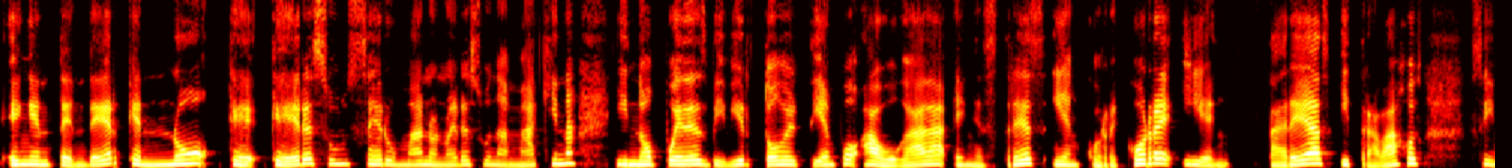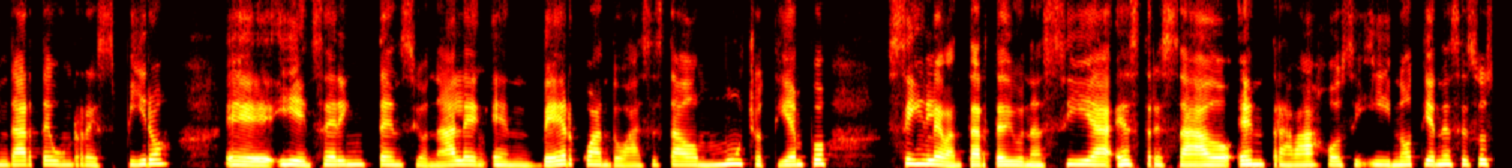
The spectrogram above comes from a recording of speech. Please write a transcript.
en entender que no, que, que eres un ser humano, no eres una máquina y no puedes vivir todo el tiempo ahogada en estrés y en corre-corre y en tareas y trabajos sin darte un respiro eh, y en ser intencional en, en ver cuando has estado mucho tiempo sin levantarte de una silla, estresado en trabajos y, y, no tienes esos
